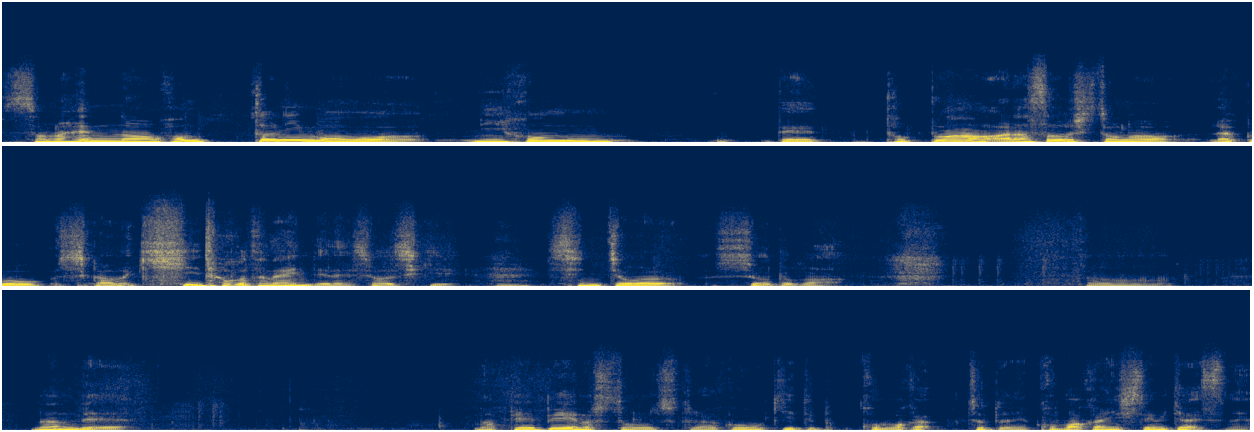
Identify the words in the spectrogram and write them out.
その辺の本当にもう日本でトップワンを争う人の落語しか聞いたことないんでね正直。新潮賞とか。うん。なんでまあ、ペーペーの人のちょっと落語を聞いて、小バカ、ちょっとね、小バカにしてみたいですね。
